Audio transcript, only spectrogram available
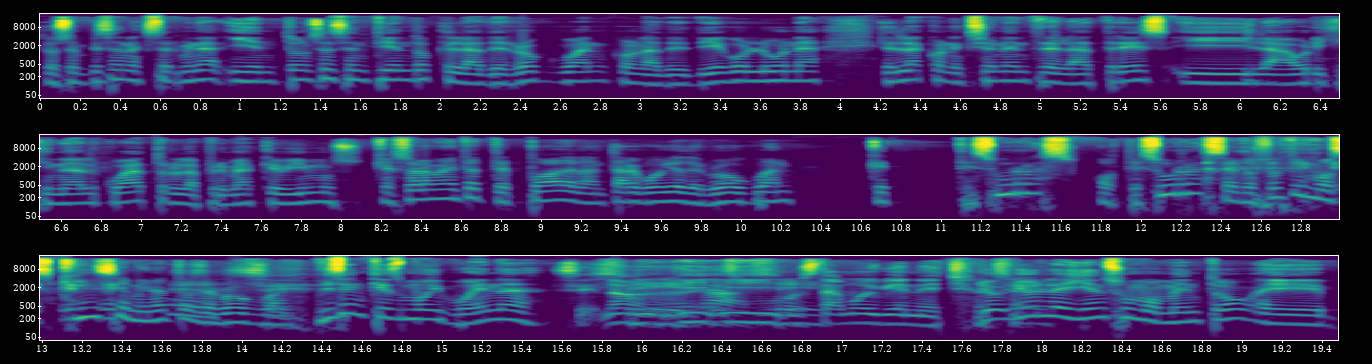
los empiezan a exterminar. Y entonces entiendo que la de Rock One con la de Diego Luna es la conexión entre la 3 y la original 4, la primera que vimos. que solamente te puedo adelantar, Goyo, de Rogue One, te zurras o te zurras en los últimos 15 minutos de Rogue One. Dicen que es muy buena. Sí, no, Sí, y- está muy bien hecha. Yo, sí. yo leí en su momento eh,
